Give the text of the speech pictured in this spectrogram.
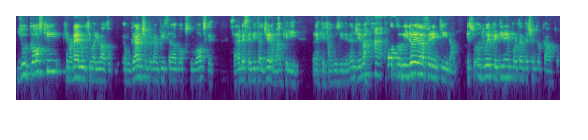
Zurkowski, che non è l'ultimo arrivato, è un gran centrocampista da box to box che sarebbe servito al Genoa, ma anche lì non è che fa così viene al Genoa, 4 milioni dalla Fiorentina e sono due pedine importanti a centrocampo.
